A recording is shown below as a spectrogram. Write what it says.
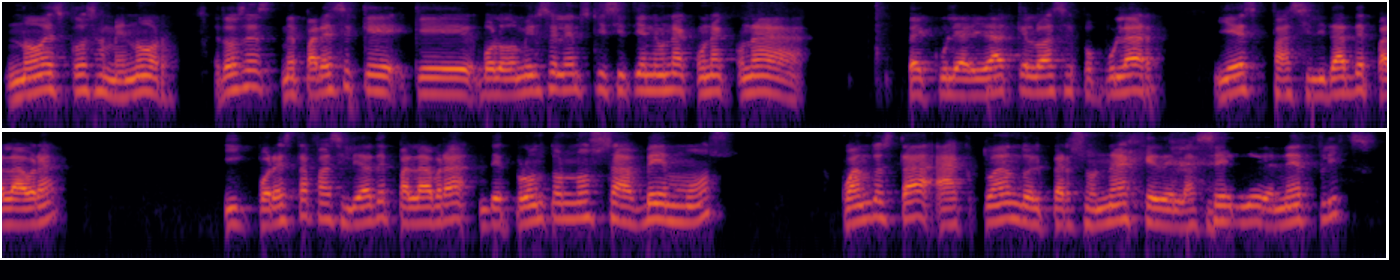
no es cosa menor. Entonces, me parece que, que Volodymyr Zelensky sí tiene una, una, peculiaridad que lo hace popular y es facilidad de palabra. Y por esta facilidad de palabra, de pronto no sabemos cuándo está actuando el personaje de la serie de Netflix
